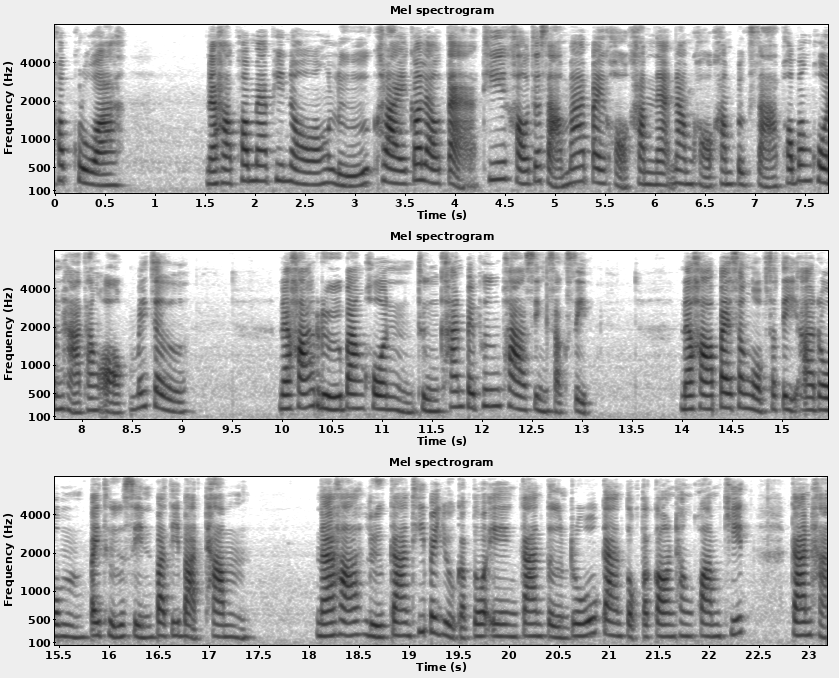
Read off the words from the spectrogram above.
ครอบครัวนะคะพ่อแม่พี่น้องหรือใครก็แล้วแต่ที่เขาจะสามารถไปขอคำแนะนำขอคำปรึกษา เพราะบางคนหาทางออกไม่เจอนะคะ หรือบางคนถึงขั้นไปพึ่งพาสิ่งศักดิ์สิทธิ์ นะคะ ไปสงบสติอารมณ์ ไปถือศีลปฏิบัติธรรมนะคะ หรือการที่ไปอยู่กับตัวเอง การตื่นรู้ การตกตะกอนทางความคิด การหา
